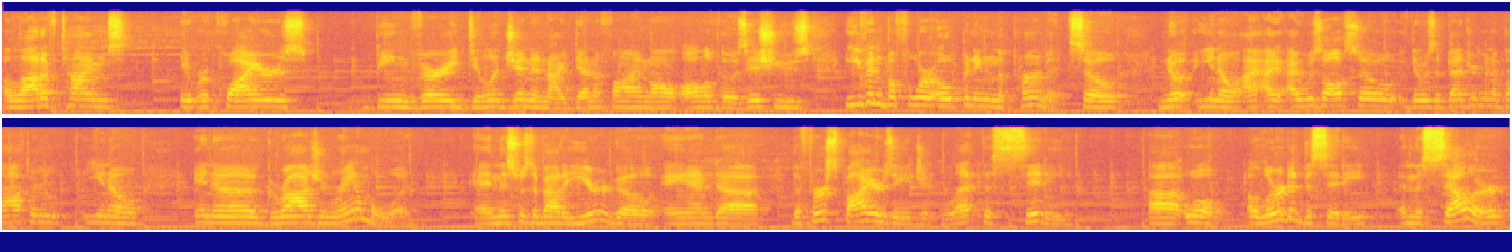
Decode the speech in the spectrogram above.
a lot of times it requires being very diligent in identifying all, all of those issues even before opening the permit. So, no, you know, I, I was also there was a bedroom and a bathroom, you know, in a garage in Ramblewood and this was about a year ago. And uh, the first buyer's agent let the city, uh, well, alerted the city, and the seller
